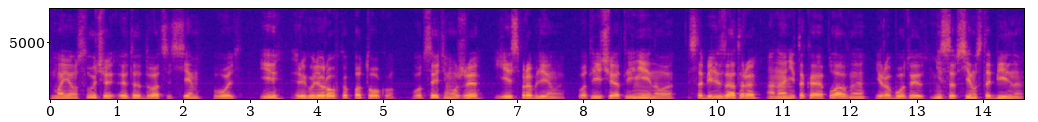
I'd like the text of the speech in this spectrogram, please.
В моем случае это 27 вольт. И регулировка по току. Вот с этим уже есть проблемы. В отличие от линейного стабилизатора, она не такая плавная и работает не совсем стабильно.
